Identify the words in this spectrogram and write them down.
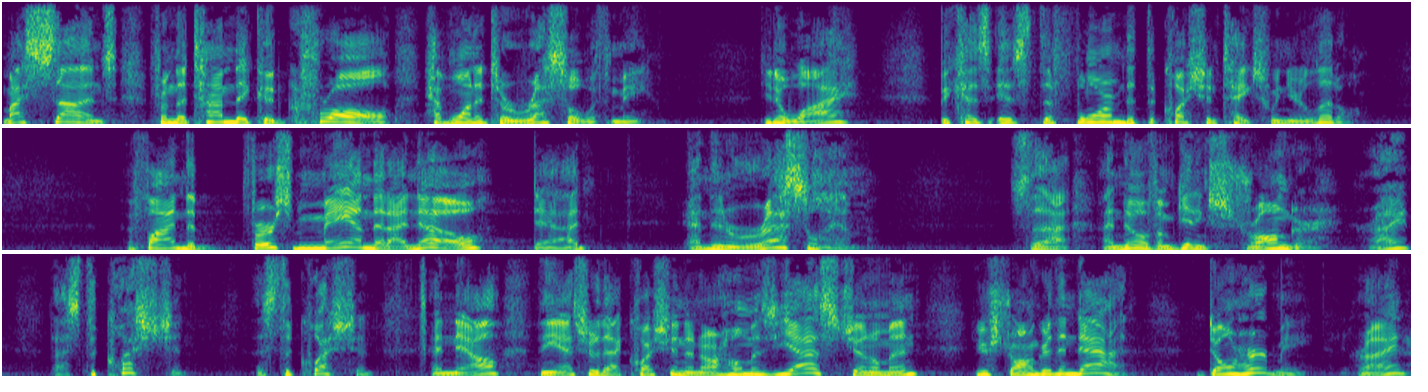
My sons, from the time they could crawl, have wanted to wrestle with me. Do you know why? Because it's the form that the question takes when you're little. I find the first man that I know, dad, and then wrestle him so that I, I know if I'm getting stronger, right? That's the question. That's the question. And now the answer to that question in our home is yes, gentlemen, you're stronger than dad. Don't hurt me, right?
